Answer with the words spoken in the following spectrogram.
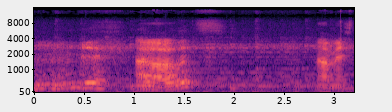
Uh. bullets? No, I missed.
